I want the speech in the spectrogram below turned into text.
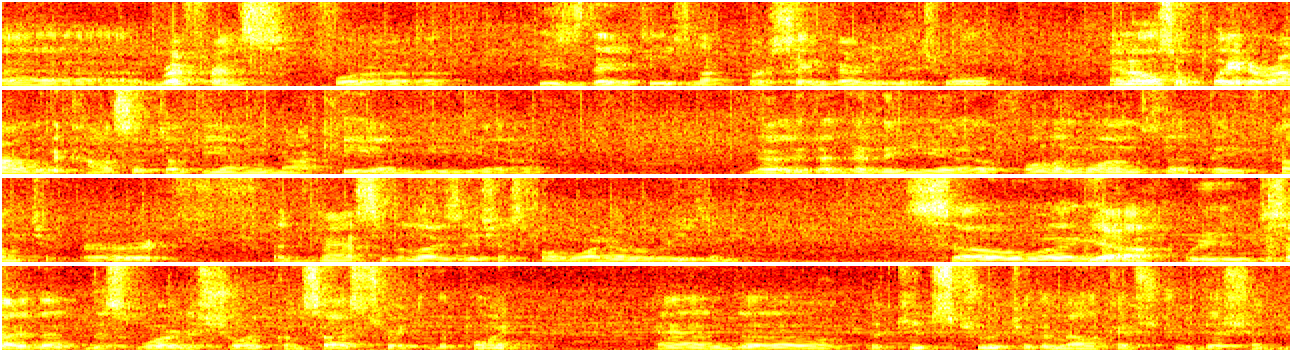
uh, reference for these deities, not per se very literal, and also played around with the concept of the Anunnaki and the uh, the the, the, the uh, fallen ones that they've come to Earth, advanced civilizations for whatever reason. So uh, yeah, we decided that this word is short, concise, straight to the point, and uh, it keeps true to the Melechesh tradition.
